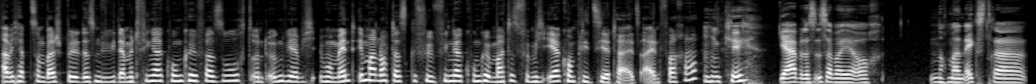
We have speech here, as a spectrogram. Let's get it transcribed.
aber ich habe zum Beispiel das mir wieder mit Fingerkunkel versucht und irgendwie habe ich im Moment immer noch das Gefühl, Fingerkunkel macht es für mich eher komplizierter als einfacher. Okay. Ja, aber das ist aber ja auch nochmal ein extra,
